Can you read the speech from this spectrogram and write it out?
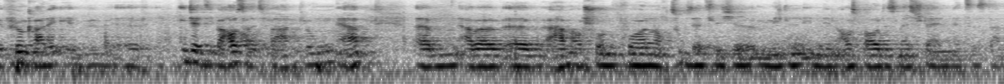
wir, führen gerade äh, intensive Haushaltsverhandlungen, ja, ähm, aber äh, haben auch schon vor, noch zusätzliche Mittel in den Ausbau des Messstellennetzes dann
